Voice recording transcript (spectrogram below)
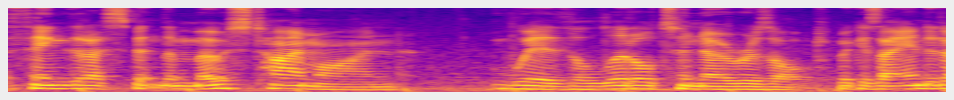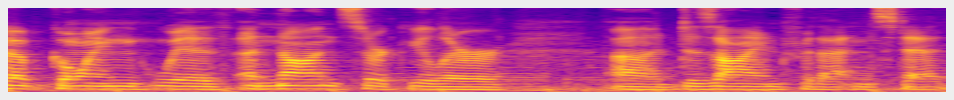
thing that I spent the most time on with a little to no result because I ended up going with a non-circular uh, design for that instead.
